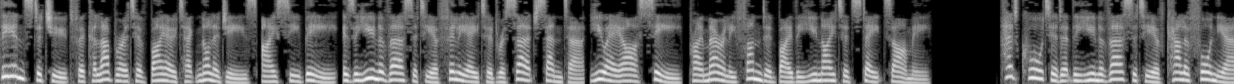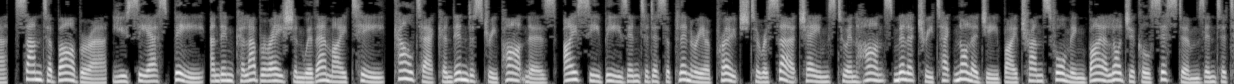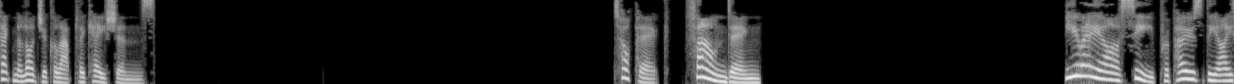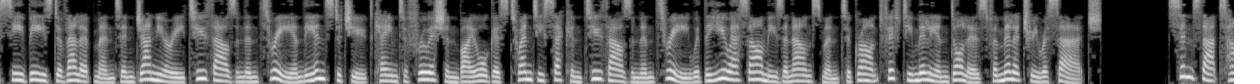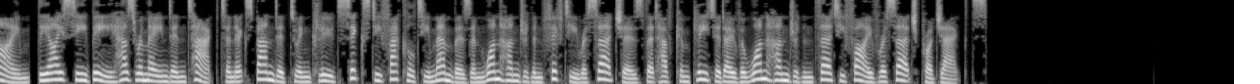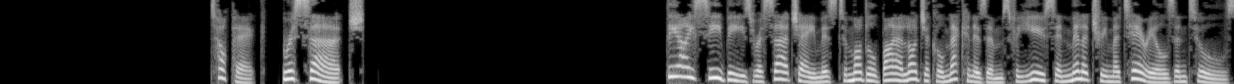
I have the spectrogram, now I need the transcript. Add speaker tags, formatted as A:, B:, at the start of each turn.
A: The Institute for Collaborative Biotechnologies (ICB) is a university-affiliated research center (UARC) primarily funded by the United States Army. Headquartered at the University of California, Santa Barbara UCSB, and in collaboration with MIT, Caltech and industry partners, ICB's interdisciplinary approach to research aims to enhance military technology by transforming biological systems into technological applications. Founding UARC proposed the ICB's development in January 2003 and the institute came to fruition by August 22, 2003 with the U.S. Army's announcement to grant $50 million for military research. Since that time, the ICB has remained intact and expanded to include 60 faculty members and 150 researchers that have completed over 135 research projects. Research. The ICB's research aim is to model biological mechanisms for use in military materials and tools.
